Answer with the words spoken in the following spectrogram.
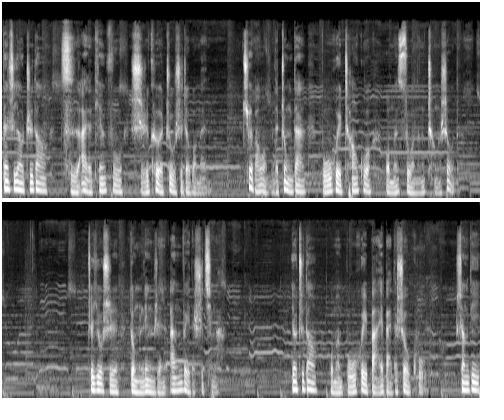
但是要知道，慈爱的天父时刻注视着我们，确保我们的重担不会超过我们所能承受的。这又是多么令人安慰的事情啊！要知道，我们不会白白的受苦，上帝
